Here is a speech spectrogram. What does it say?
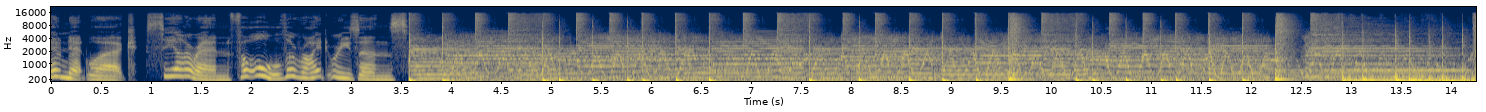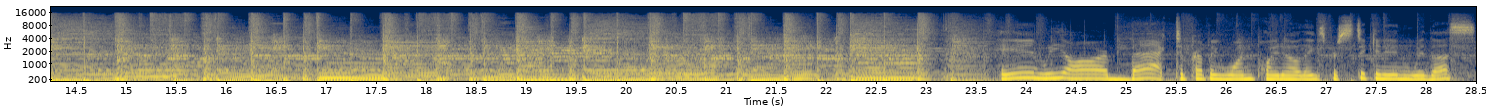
Radio Network, CRN for all the right reasons. And we are back to Prepping 1.0. Thanks for sticking in with us.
